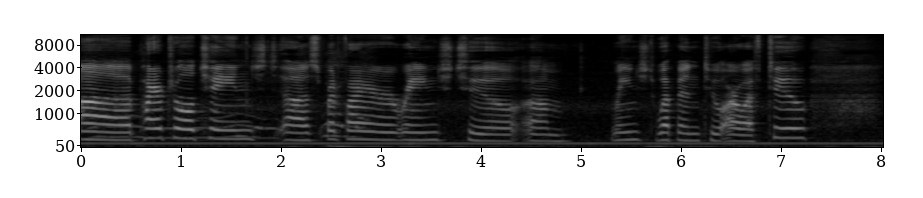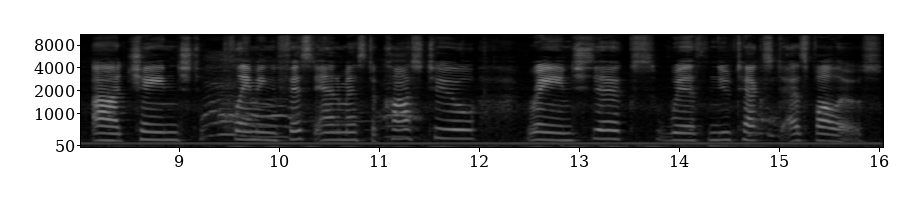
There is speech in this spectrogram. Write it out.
Uh, Pyre Troll changed uh, spread fire range to um, ranged weapon to ROF two. Uh, changed flaming fist animus to cost two. Range six with new text as follows.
